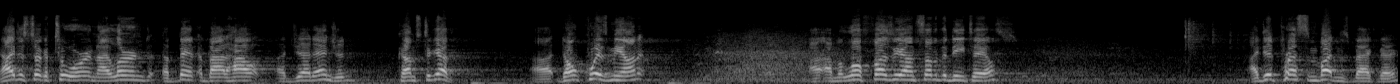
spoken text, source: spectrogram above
I just took a tour and I learned a bit about how a jet engine comes together. Uh, don't quiz me on it. I'm a little fuzzy on some of the details. I did press some buttons back there.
